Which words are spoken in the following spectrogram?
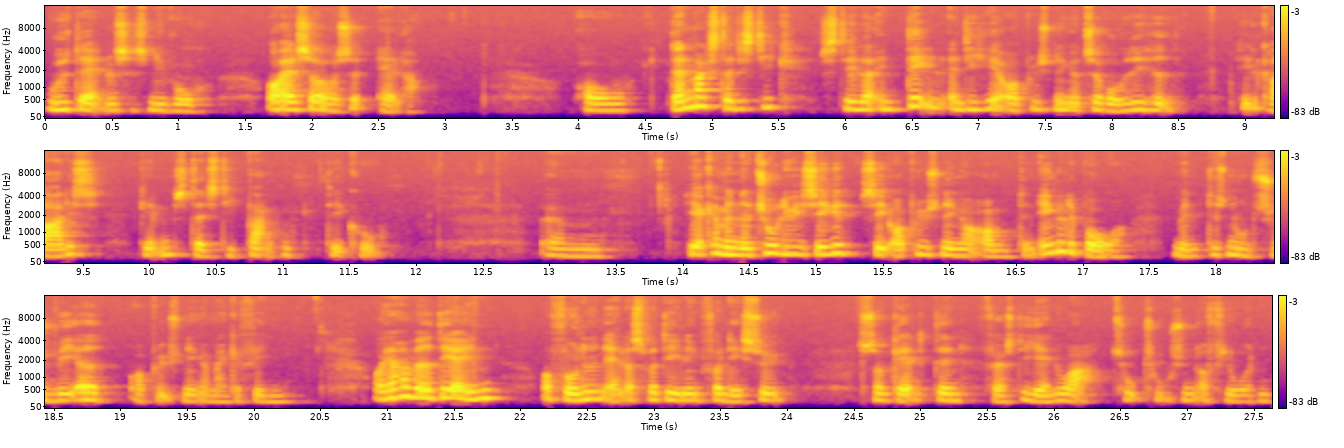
uddannelsesniveau og altså også alder. Og Danmarks Statistik stiller en del af de her oplysninger til rådighed helt gratis gennem statistikbanken.dk. Øhm, her kan man naturligvis ikke se oplysninger om den enkelte borger, men det er sådan nogle summerede oplysninger, man kan finde. Og jeg har været derinde og fundet en aldersfordeling for Læsø, som galt den 1. januar 2014.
